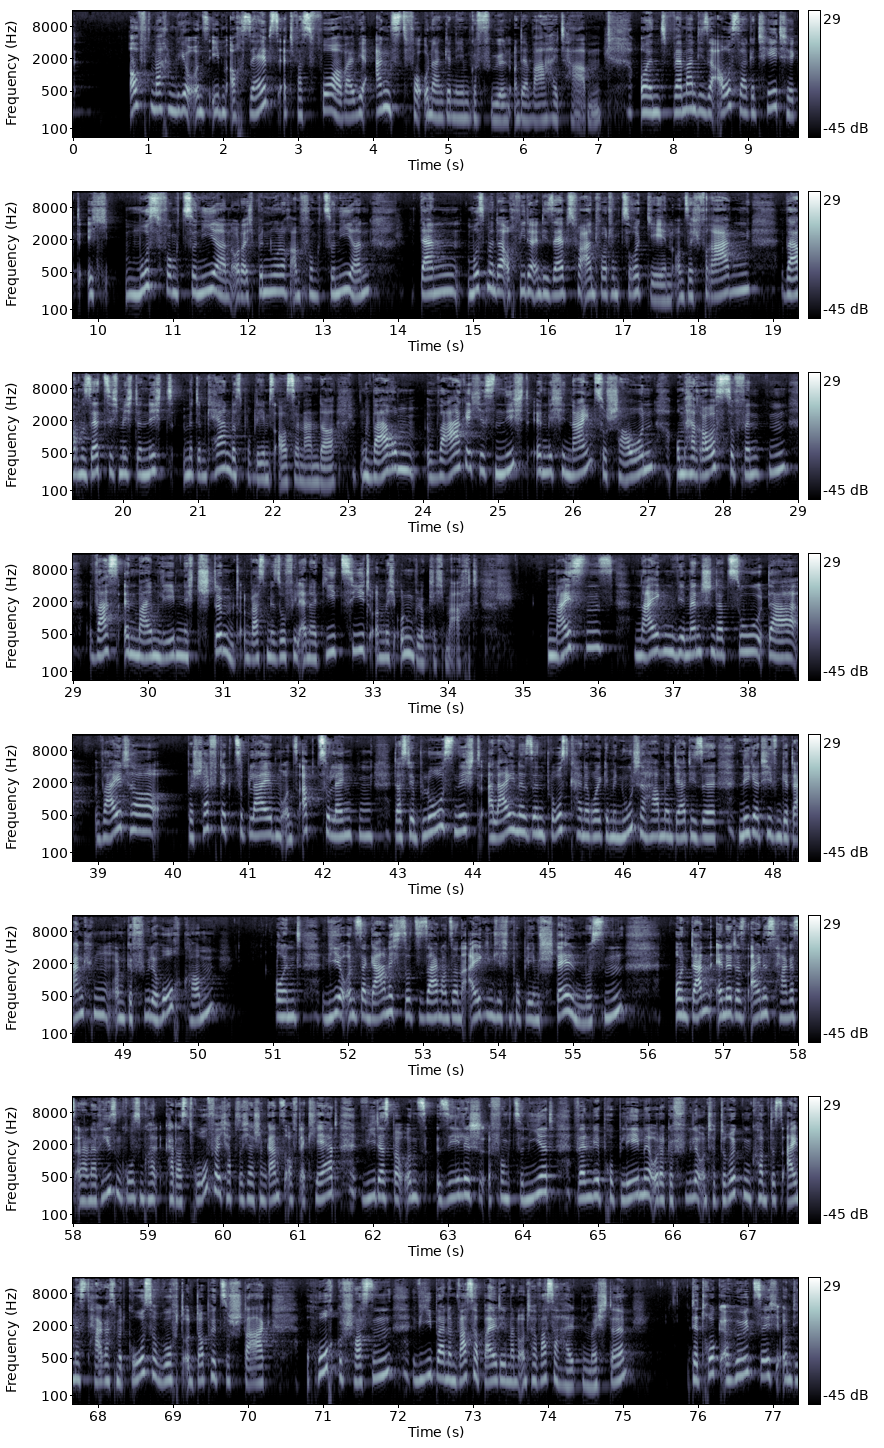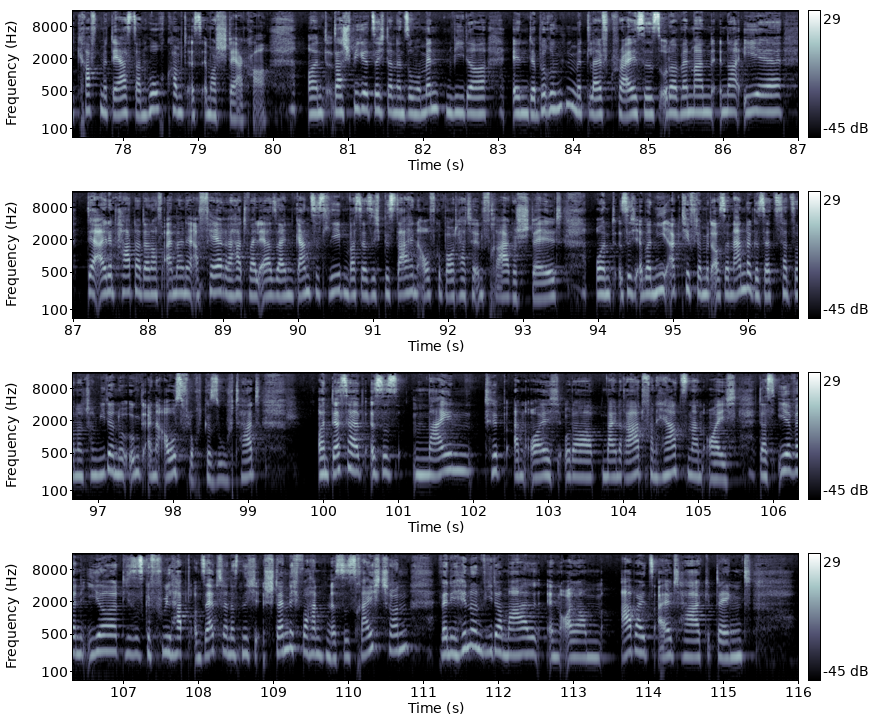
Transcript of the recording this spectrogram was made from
Oft machen wir uns eben auch selbst etwas vor, weil wir Angst vor unangenehmen Gefühlen und der Wahrheit haben. Und wenn man diese Aussage tätigt, ich muss funktionieren oder ich bin nur noch am Funktionieren, dann muss man da auch wieder in die Selbstverantwortung zurückgehen und sich fragen, warum setze ich mich denn nicht mit dem Kern des Problems auseinander? Warum wage ich es nicht, in mich hineinzuschauen, um herauszufinden, was in meinem Leben nicht stimmt und was mir so viel Energie zieht und mich unglücklich macht? Meistens neigen wir Menschen dazu, da weiter beschäftigt zu bleiben, uns abzulenken, dass wir bloß nicht alleine sind, bloß keine ruhige Minute haben, in der diese negativen Gedanken und Gefühle hochkommen und wir uns dann gar nicht sozusagen unseren eigentlichen Problem stellen müssen, und dann endet es eines Tages an einer riesengroßen Katastrophe. Ich habe es euch ja schon ganz oft erklärt, wie das bei uns seelisch funktioniert. Wenn wir Probleme oder Gefühle unterdrücken, kommt es eines Tages mit großer Wucht und doppelt so stark hochgeschossen wie bei einem Wasserball, den man unter Wasser halten möchte der Druck erhöht sich und die Kraft, mit der es dann hochkommt, ist immer stärker. Und das spiegelt sich dann in so Momenten wieder in der berühmten Midlife Crisis oder wenn man in einer Ehe der eine Partner dann auf einmal eine Affäre hat, weil er sein ganzes Leben, was er sich bis dahin aufgebaut hatte, in Frage stellt und sich aber nie aktiv damit auseinandergesetzt hat, sondern schon wieder nur irgendeine Ausflucht gesucht hat. Und deshalb ist es mein Tipp an euch oder mein Rat von Herzen an euch, dass ihr, wenn ihr dieses Gefühl habt und selbst wenn es nicht ständig vorhanden ist, es reicht schon, wenn ihr hin und wieder mal in eurem Arbeitsalltag denkt,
